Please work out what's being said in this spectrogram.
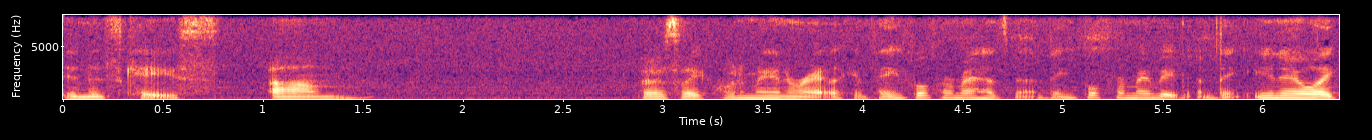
in this case. Um, but I was like, what am I going to write? Like, I'm thankful for my husband. I'm thankful for my baby. I'm think, you know, like,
